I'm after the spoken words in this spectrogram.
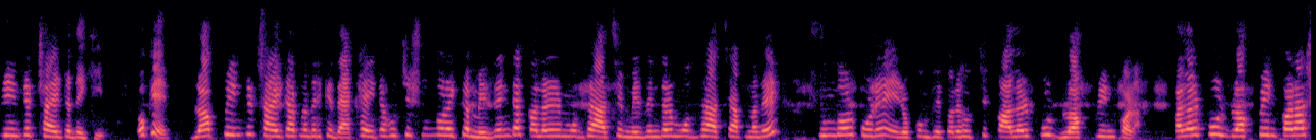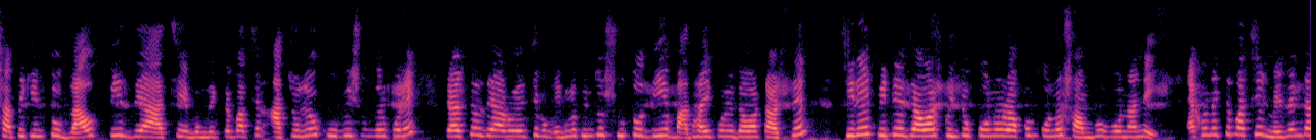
প্রিন্টেড শাড়িটা দেখি। ওকে ব্লক প্রিন্টেড শাড়িটা আপনাদেরকে দেখা এটা হচ্ছে সুন্দর একটা মেজেন্ডা কালারের মধ্যে আছে। মেজেন্ডার মধ্যে আছে আপনাদের সুন্দর করে এরকম ভেতরে হচ্ছে কালারফুল ব্লক প্রিন্ট করা। কালারফুল ব্লক প্রিন্ট করা সাথে কিন্তু ব্লাউজ পিস দেওয়া আছে এবং দেখতে পাচ্ছেন আঁচলেও খুবই সুন্দর করে টার্সেল দেওয়া রয়েছে এবং এগুলো কিন্তু সুতো দিয়ে বাধাই করে দেওয়া টার্সেল ছিঁড়ে পিটে যাওয়ার কিন্তু কোনো রকম কোনো সম্ভাবনা নেই। এখন দেখতে পাচ্ছেন মেজেন্ডা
